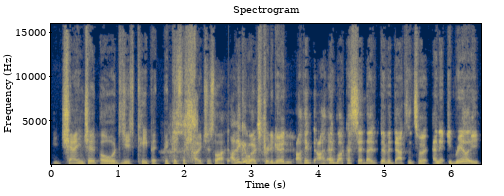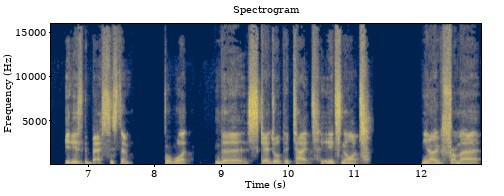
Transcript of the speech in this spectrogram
you, change it or did you keep it because the coaches like it? I think it works pretty good. I think, I think, like I said, they, have adapted to it and it, it really, it is the best system for what the schedule dictates. It's not, you know, from a,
